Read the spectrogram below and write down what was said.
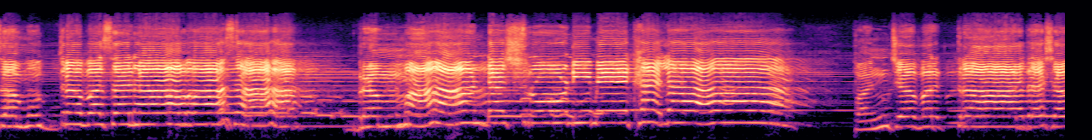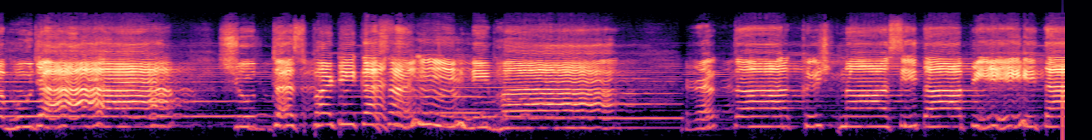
समुद्रवसनावासा ब्रह्माण्डश्रोणिमेखला पञ्चवक्त्रादशभुजा शुद्धस्फटिकसन्निभा रक्ता कृष्णा सिता पीता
